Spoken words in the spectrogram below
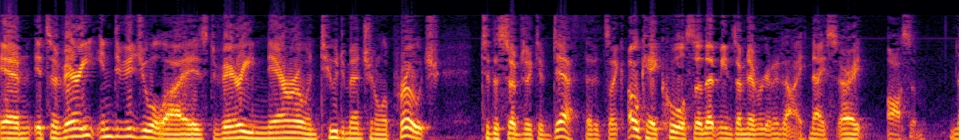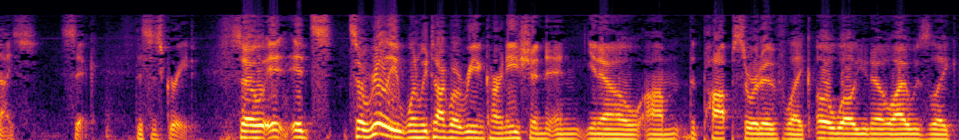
And it's a very individualized, very narrow and two-dimensional approach to the subject of death. That it's like, okay, cool. So that means I'm never going to die. Nice. All right. Awesome. Nice. Sick. This is great. So it, it's so really when we talk about reincarnation and you know um, the pop sort of like oh well you know I was like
